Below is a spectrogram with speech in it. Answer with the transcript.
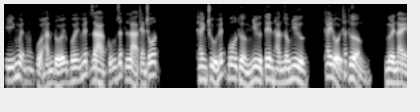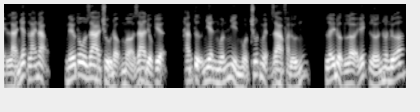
ý nguyện của hắn đối với huyết gia cũng rất là then chốt thành chủ huyết vô thường như tên hắn giống như, thay đổi thất thường, người này là nhất lãi nặng, nếu tô ra chủ động mở ra điều kiện, hắn tự nhiên muốn nhìn một chút nguyệt gia phản ứng, lấy được lợi ích lớn hơn nữa.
